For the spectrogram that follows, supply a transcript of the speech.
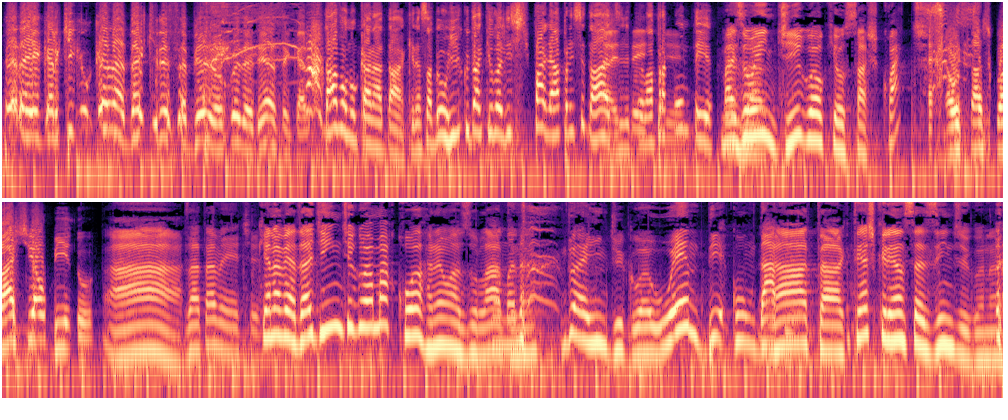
Pera aí, cara, o que, que o Canadá queria saber de uma coisa dessa, cara? Estavam no Canadá, queria saber o risco daquilo ali se espalhar para cidades. Ah, ele foi lá pra conter. Mas Exato. o Indigo é o que? O Sasquatch? É o Sasquatch e Albino. Ah. Exatamente. Porque na verdade Índigo é uma cor, né? Um Não, azulado, mas né? não, não é índigo, é o Endi com W. Ah, tá. Tem as crianças índigo, né?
